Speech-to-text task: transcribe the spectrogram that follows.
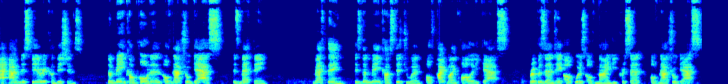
at atmospheric conditions. The main component of natural gas is methane. Methane is the main constituent of pipeline quality gas, representing upwards of 90% of natural gas.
